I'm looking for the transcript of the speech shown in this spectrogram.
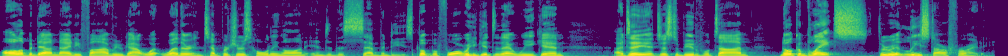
all up and down 95. We've got wet weather and temperatures holding on into the 70s. But before we get to that weekend, I tell you, just a beautiful time. No complaints through at least our Friday.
